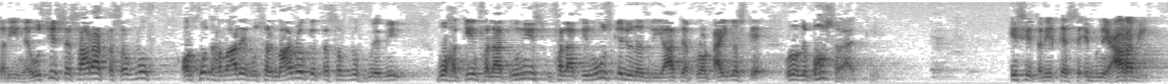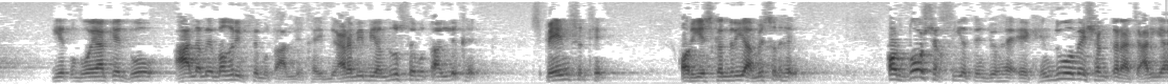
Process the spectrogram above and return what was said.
ترین ہے۔ اسی سے سارا تصوف اور خود ہمارے مسلمانوں کے تصوف میں بھی وہ حکیم فلاطینوس کے جو نظریات ہیں پروٹائنس کے، انہوں نے بہت شرائط کی۔ اسی طریقے سے ابن عربی، یہ تو گویا کہ دو عالم مغرب سے متعلق ہے۔ ابن عربی بھی اندرس سے متعلق ہے اسپین سے تھے اور یہ اسکندریہ مصر ہے۔ اور دو شخصیتیں جو ہے ایک ہندوؤں میں شنکراچاریہ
